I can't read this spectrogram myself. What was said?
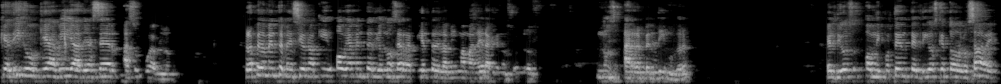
que dijo que había de hacer a su pueblo. Rápidamente menciono aquí, obviamente Dios no se arrepiente de la misma manera que nosotros nos arrepentimos, ¿verdad? El Dios omnipotente, el Dios que todo lo sabe,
